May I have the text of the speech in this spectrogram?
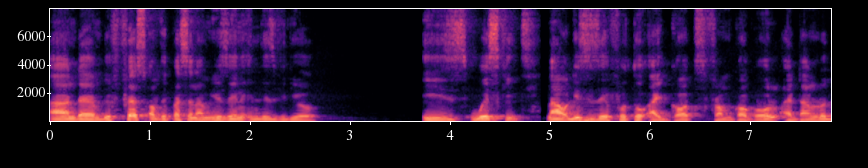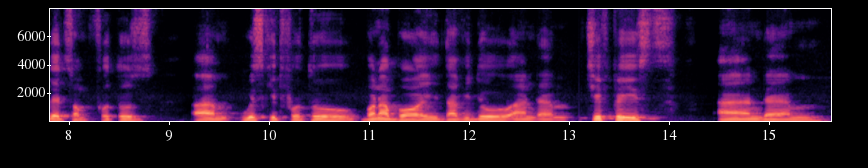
And um, the face of the person I'm using in this video is Wizkid. Now, this is a photo I got from Google. I downloaded some photos, um, Wizkid photo, Burna Boy, Davido, and um, Chief Priest, and um,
